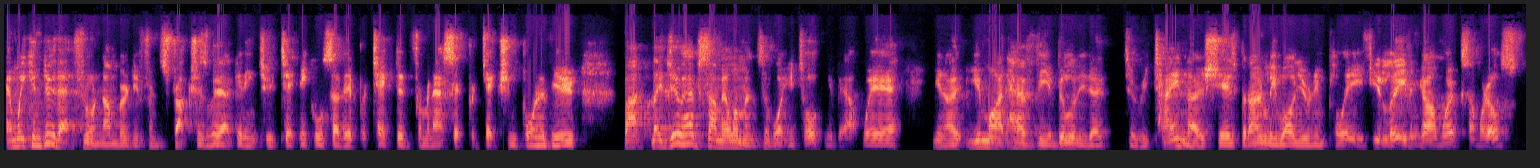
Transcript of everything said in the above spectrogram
And we can do that through a number of different structures without getting too technical. So they're protected from an asset protection point of view. But they do have some elements of what you're talking about where, you know, you might have the ability to, to retain those shares, but only while you're an employee. If you leave and go and work somewhere else,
